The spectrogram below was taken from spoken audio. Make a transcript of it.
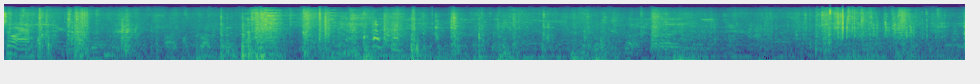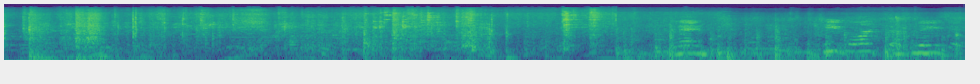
Sure. And then keyboard music.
